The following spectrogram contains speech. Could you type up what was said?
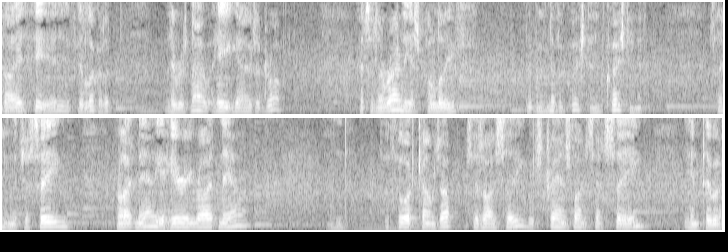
Say here, if you look at it, there is no ego to drop. It's an erroneous belief that we've never questioned questioning it, seeing that you're seeing right now, you're hearing right now, and the thought comes up and says, I see, which translates that seeing into a,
